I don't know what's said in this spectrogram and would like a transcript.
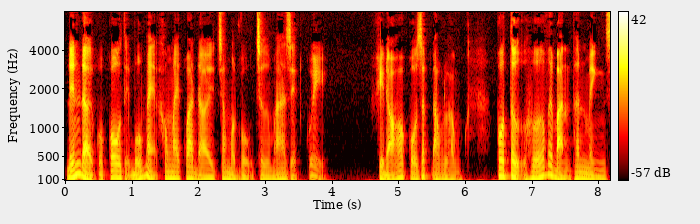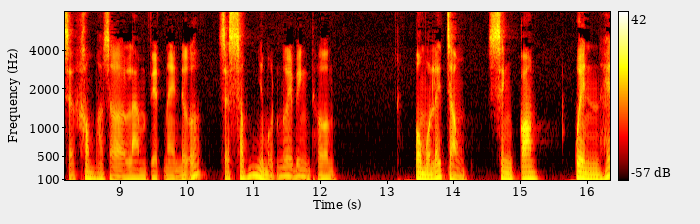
Đến đời của cô thì bố mẹ không may qua đời trong một vụ trừ ma diệt quỷ. Khi đó cô rất đau lòng. Cô tự hứa với bản thân mình sẽ không bao giờ làm việc này nữa. Sẽ sống như một người bình thường. Cô muốn lấy chồng, sinh con, quên hết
